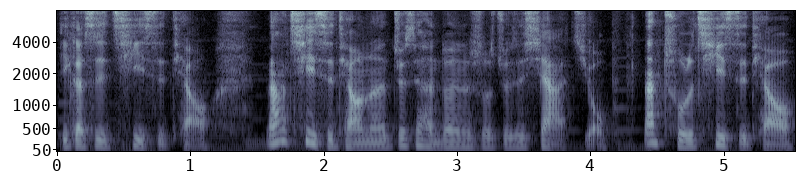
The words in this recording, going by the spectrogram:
一个是气死条，然后气死条呢，就是很多人都说就是下酒。那除了气死条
